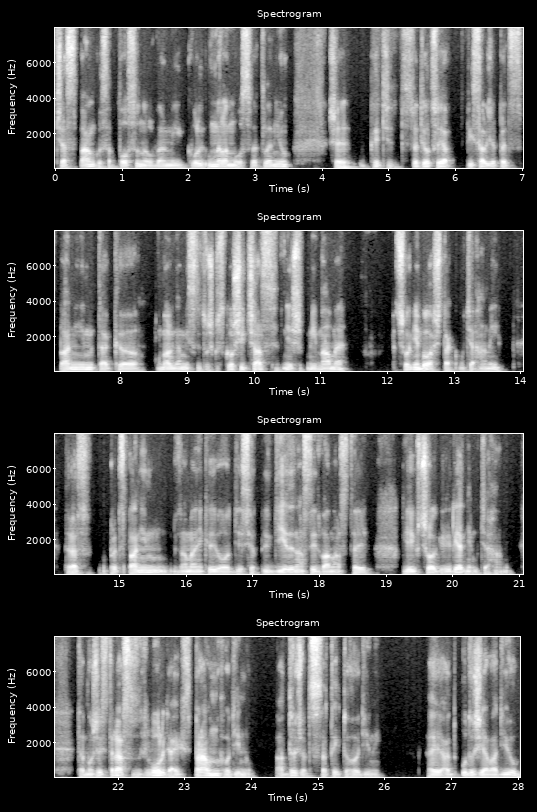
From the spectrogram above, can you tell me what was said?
čas spánku sa posunul veľmi kvôli umelému osvetleniu, že keď svätí otcovia písali, že pred spaním, tak uh, mali na mysli trošku skorší čas, než my máme, človek nebol až tak uťahaný. Teraz pred spaním znamená niekedy o 10, 11. 12. kde už človek je riadne uťahaný. Tak môže teraz zvoliť aj správnu hodinu a držať sa tejto hodiny. Hej, a udržiavať ju.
